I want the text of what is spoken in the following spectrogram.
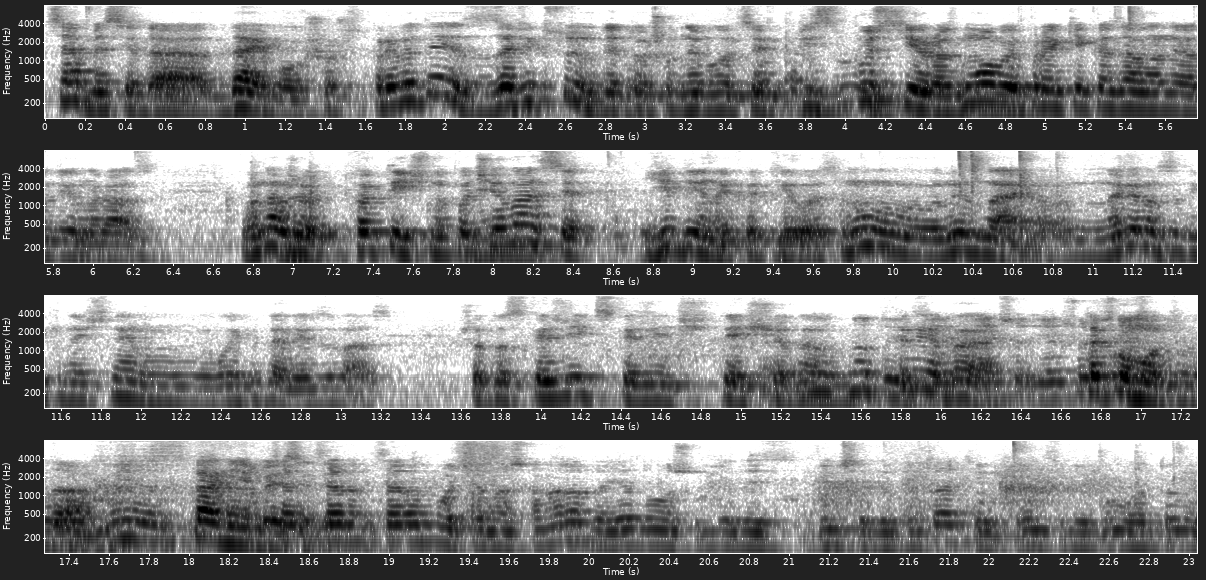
Ця бесіда, дай Бог, що ж приведе, зафіксуємо для того, щоб не було це пусті розмови, про які казали не один раз. Вона вже фактично почалася. Єдине хотілося, ну не знаю, навірно, все-таки почнемо Віталій з вас. що то скажіть, скажіть те, що Ну, там ну, дивіться, треба. якщо, якщо в такому чесно, да, ми, стані це, бесіди. це, це робоча наша нарада. Я думаю, що буде десь більше депутатів, в принципі, був готовий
